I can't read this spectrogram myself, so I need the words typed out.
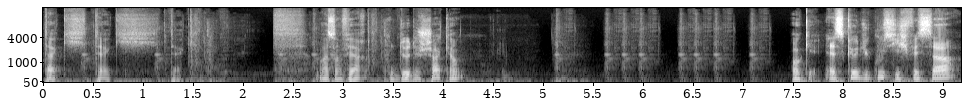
tac, tac, tac. On va s'en faire deux de chaque. Hein. Ok, est-ce que du coup si je fais ça,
